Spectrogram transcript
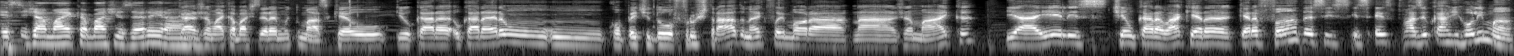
Esse Jamaica abaixo de zero é irado. Cara, Jamaica Basteira é muito massa, que é o que o cara, o cara era um, um competidor frustrado, né, que foi morar na Jamaica. E aí eles tinham um cara lá que era que era fã desses, eles- faziam carro de rolimã,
